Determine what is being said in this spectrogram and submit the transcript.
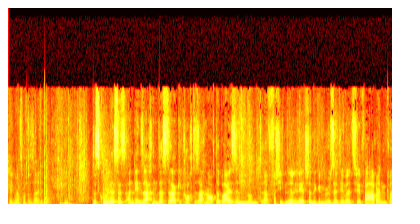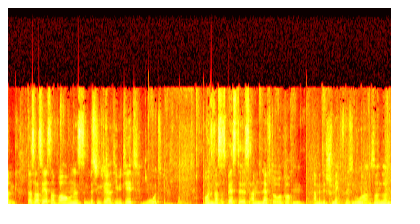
Legen wir es mal zur Seite. Das Coole ist es an den Sachen, dass da gekochte Sachen auch dabei sind und äh, verschiedene Leerstände Gemüse, die wir jetzt hier verarbeiten können. Das, was wir jetzt noch brauchen, ist ein bisschen Kreativität, Mut. Und was das Beste ist am Leftover-Kochen, am Ende schmeckt es nicht nur, sondern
